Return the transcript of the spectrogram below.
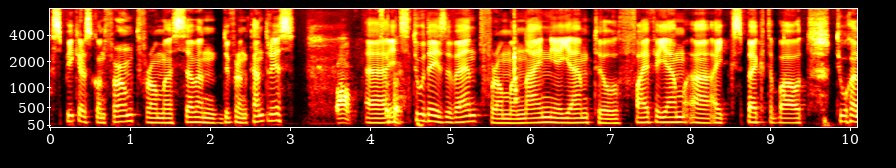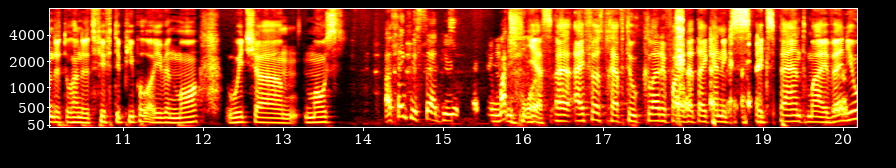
speakers confirmed from uh, seven different countries. Wow! Uh, it's two days event from uh, 9 a.m. till 5 a.m. Uh, I expect about 200 250 people or even more, which um, most I think you said you're expecting much more. Yes, uh, I first have to clarify that I can ex- expand my venue,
